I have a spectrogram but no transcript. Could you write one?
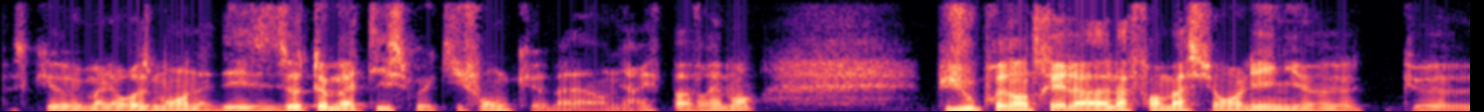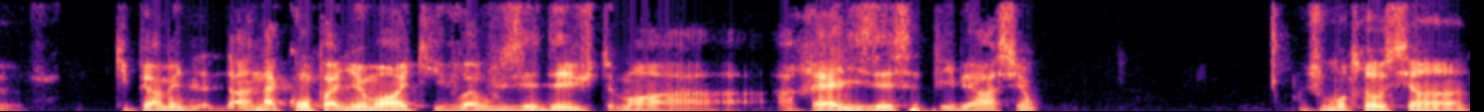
Parce que malheureusement, on a des automatismes qui font que ben, n'y arrive pas vraiment. Puis je vous présenterai la, formation en ligne euh, qui permet un accompagnement et qui va vous aider justement à réaliser cette libération. Je vous montrerai aussi un,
